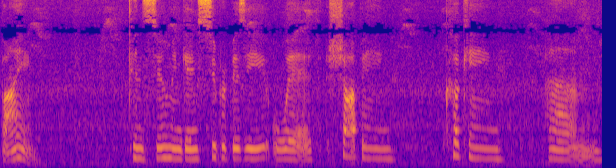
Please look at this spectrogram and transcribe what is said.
buying, consuming, getting super busy with shopping, cooking, um,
